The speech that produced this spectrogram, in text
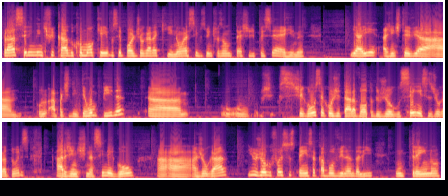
para ser identificado como ok, você pode jogar aqui. Não é simplesmente fazer um teste de PCR, né? E aí a gente teve a, a, partida interrompida. O, o, Chegou-se a cogitar a volta do jogo sem esses jogadores. A Argentina se negou a, a, a jogar e o jogo foi suspenso. Acabou virando ali um treino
